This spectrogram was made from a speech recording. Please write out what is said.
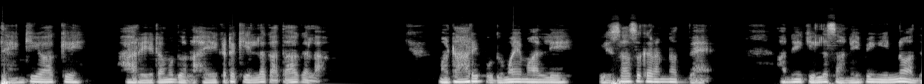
තැන්ක් යූ අක්කේ. හරියටම 12කට කෙල්ල කතා කළා. මට හරි පුදුමයි මල්ලි. විශ්වාස කරන්නත් බෑ. අනේ කෙල්ල සනීපෙන් ඉන්නවද?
